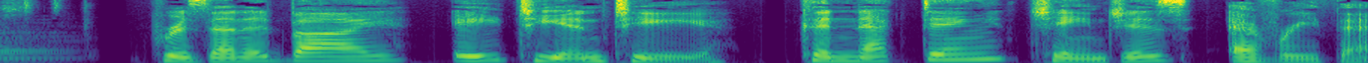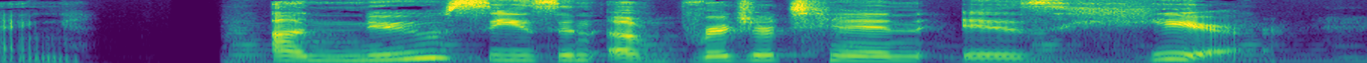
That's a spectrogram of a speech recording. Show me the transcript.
presented by AT&T. Connecting changes everything. A new season of Bridgerton is here.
